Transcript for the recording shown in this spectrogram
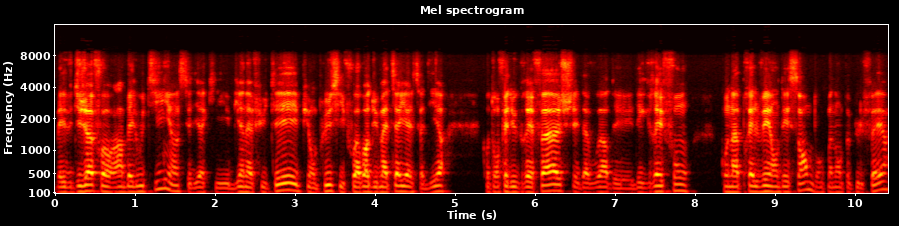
mais déjà il faut avoir un bel outil, hein, c'est-à-dire qui est bien affûté, et puis en plus il faut avoir du matériel, c'est-à-dire quand on fait du greffage, c'est d'avoir des, des greffons qu'on a prélevés en décembre, donc maintenant on peut plus le faire.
